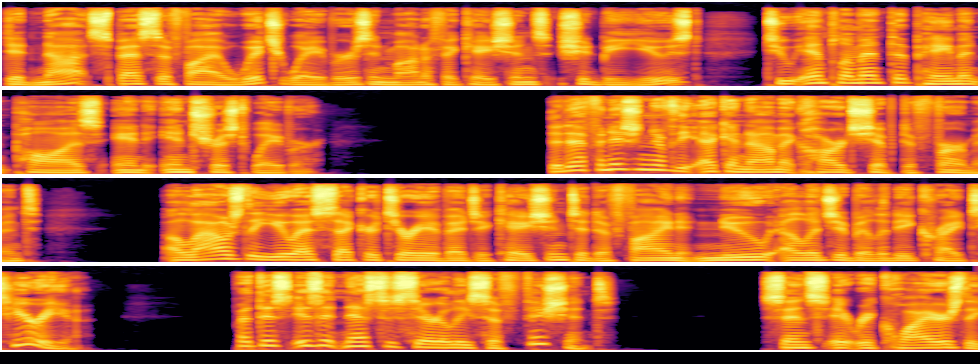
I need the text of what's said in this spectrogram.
did not specify which waivers and modifications should be used to implement the payment pause and interest waiver. The definition of the economic hardship deferment allows the U.S. Secretary of Education to define new eligibility criteria, but this isn't necessarily sufficient, since it requires the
